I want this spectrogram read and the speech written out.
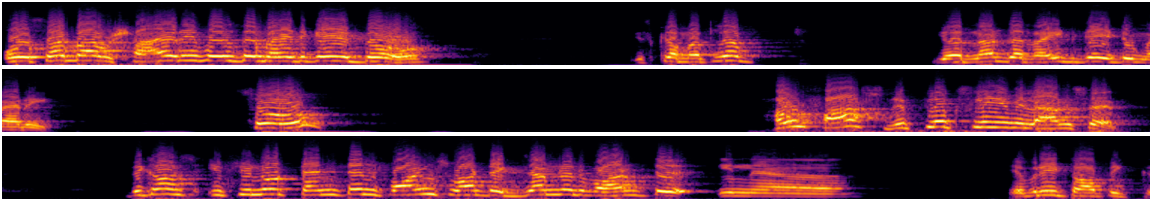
वो सब आप शायरी बोलते बैठ गए तो इसका मतलब you are not the right guy to marry so how fast reflexly you will answer because if you know ten ten point want examiner want in every topic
